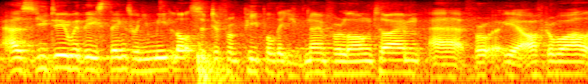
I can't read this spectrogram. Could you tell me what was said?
As you do with these things, when you meet lots of different people that you've known for a long time, uh, for yeah, after a while,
